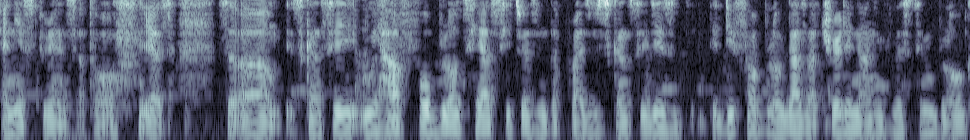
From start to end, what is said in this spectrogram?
any experience at all. Yes. So um as you can see we have four blogs here at c2s enterprises. You can see this the different blog that's our trading and investing blog.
